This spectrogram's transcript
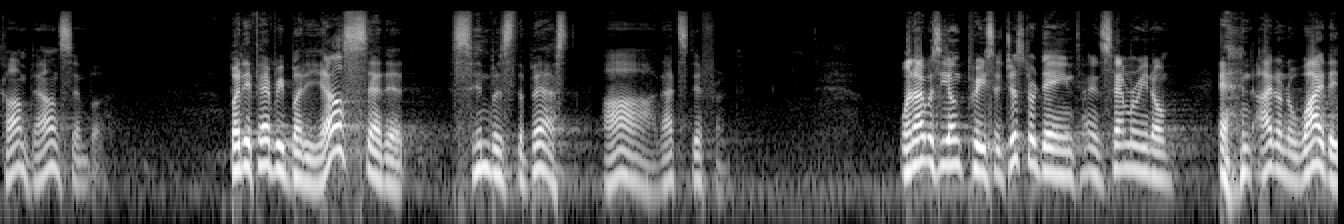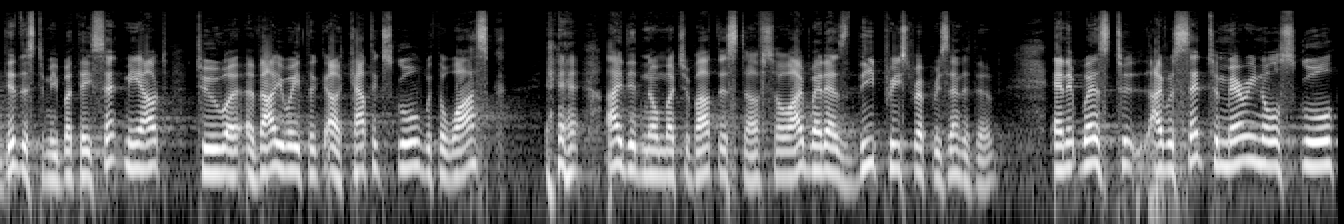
calm down, Simba. But if everybody else said it, Simba's the best. Ah, that's different. When I was a young priest, I just ordained in San Marino, and I don't know why they did this to me, but they sent me out to uh, evaluate the uh, Catholic school with the WASC. I didn't know much about this stuff, so I went as the priest representative. And it was to, I was sent to Maryknoll School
